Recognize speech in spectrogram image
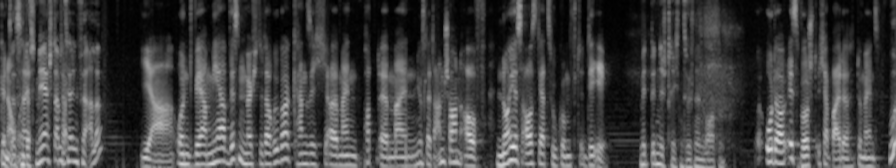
Genau. Das heißt, das, mehr Stammzellen für alle? Ja, und wer mehr wissen möchte darüber, kann sich äh, meinen äh, mein Newsletter anschauen auf neuesausderzukunft.de. Mit Bindestrichen zwischen den Worten. Oder ist wurscht, ich habe beide Domains. Woo!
